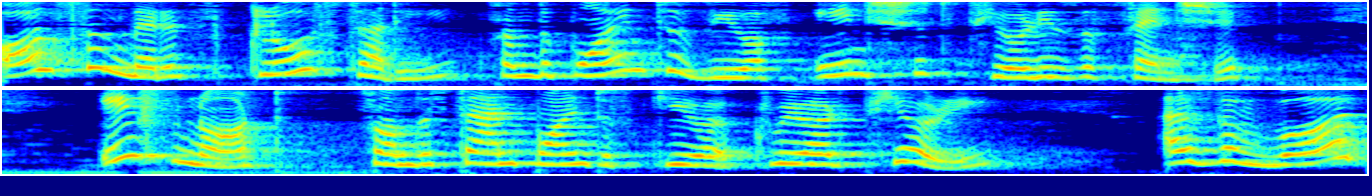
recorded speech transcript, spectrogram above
also merits close study from the point of view of ancient theories of friendship, if not from the standpoint of queer, queer theory, as the word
